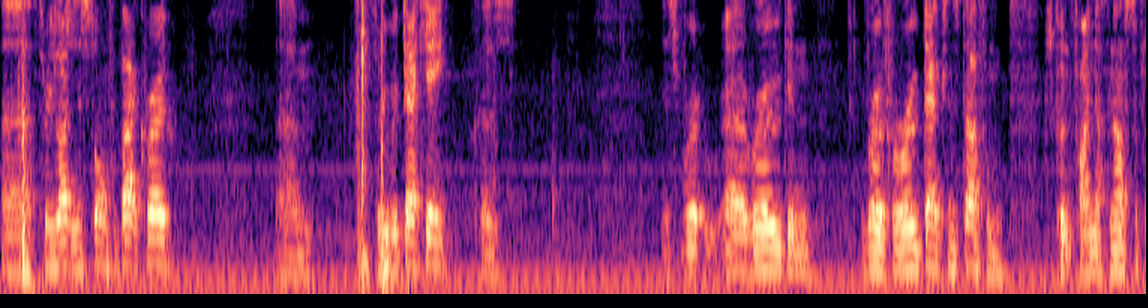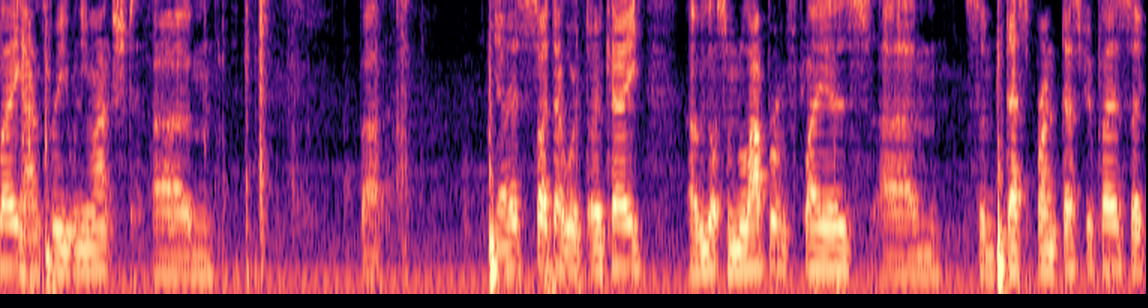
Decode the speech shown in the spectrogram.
uh, three Lightning Storm for back row, um, three Raigeki because it's ro uh, Rogue and Rogue for Rogue decks and stuff and just couldn't find nothing else to play and three really matched um, but yeah this side deck worked okay. Uh, we got some Labrynth players um, some Des Brand Despia players so it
